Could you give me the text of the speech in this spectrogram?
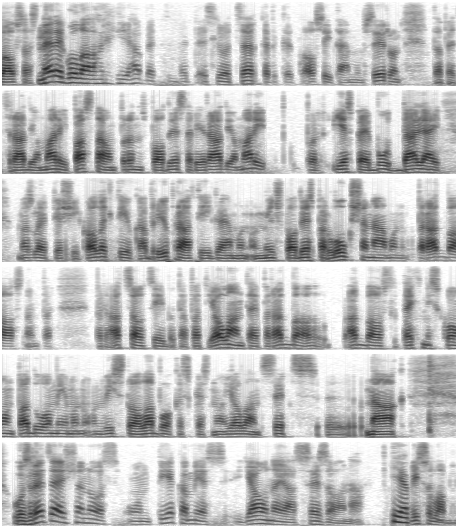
klausās neregulāri, jā, bet, bet es ļoti ceru, ka, ka klausītāji mums ir. Tāpēc rādījumam arī pastāv. Un, protams, paldies arī rādījumam arī par iespēju būt daļai mazliet pie šī kolektīva, kā brīvprātīgajam. Un, un mīļš paldies par lūgšanām, un par atbalstu un par, par atsaucību. Tāpat Jolantai par atbalstu, atbalstu tehnisko un padomiem un, un visu to labo, kas, kas no Jolantas sirds uh, nāk. Uz redzēšanos un tiekamies jaunajā sezonā! Jā. Visu labu!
